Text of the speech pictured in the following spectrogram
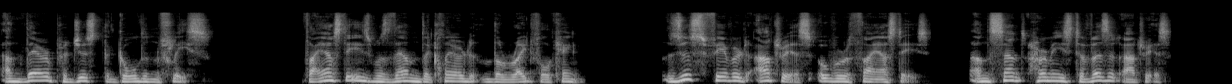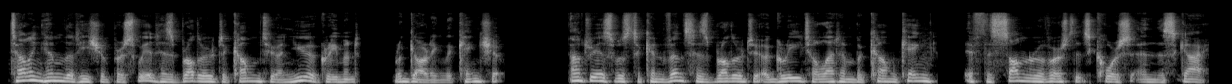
and there produced the golden fleece. Thyestes was then declared the rightful king. Zeus favoured Atreus over Thyestes, and sent Hermes to visit Atreus, telling him that he should persuade his brother to come to a new agreement regarding the kingship. Atreus was to convince his brother to agree to let him become king if the sun reversed its course in the sky.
